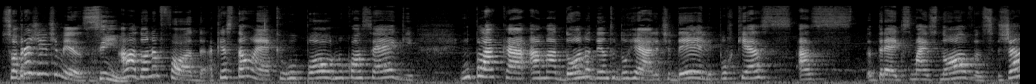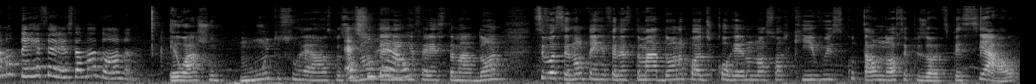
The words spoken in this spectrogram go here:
sobre a gente mesmo. Sim. A Madonna é foda. A questão é que o RuPaul não consegue emplacar a Madonna dentro do reality dele porque as, as drags mais novas já não têm referência da Madonna. eu acho muito surreal as pessoas É não terem surreal. referência da Madonna. Se você não tem referência da Madonna, pode correr no nosso arquivo e escutar o nosso episódio especial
